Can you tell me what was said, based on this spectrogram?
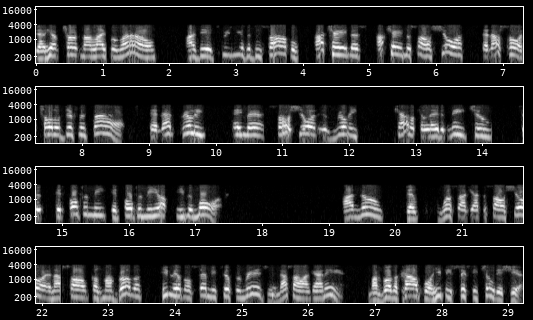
that helped turn my life around. I did three years of DuSable. I came to I came to South Shore and I saw a total different side. And that really, hey man, South Shore is really calculated me to, to it opened me it opened me up even more. I knew that once I got to South Shore and I saw because my brother he lived on 75th and Ridge, and that's how I got in. My brother Cowboy, he be 62 this year,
